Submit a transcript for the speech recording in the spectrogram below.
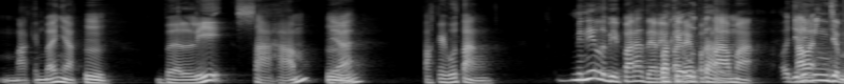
makin banyak. Hmm. Beli saham Hmm. ya pakai hutang. Ini lebih parah daripada Pakai yang utang. pertama. Oh, jadi Kalau- minjem.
